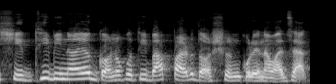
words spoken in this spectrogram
সিদ্ধি, বিনায়ক, গণপতি বাপ্পার দর্শন করে নেওয়া যাক।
